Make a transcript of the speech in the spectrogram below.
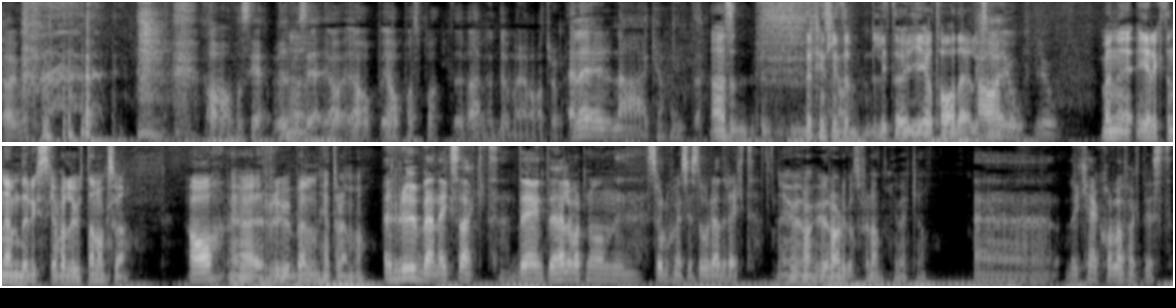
ja, ja man får se. Vi får Ja. se. Jag, jag, jag hoppas på att världen är dummare än vad man tror. Eller nej, kanske inte. Alltså, det finns lite, lite att ge och ta där liksom. Ja, jo, jo. Men eh, Erik, du nämnde ryska valutan också. Ja, Eh, rubeln heter den va? Ruben, exakt. Det har inte heller varit någon solskenshistoria direkt. Nej, Hur, har- hur har det gått för den i veckan? Eh, det kan jag kolla faktiskt.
